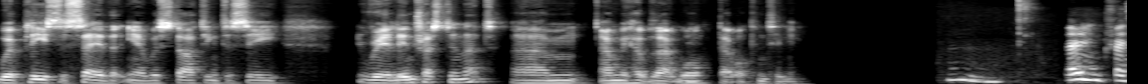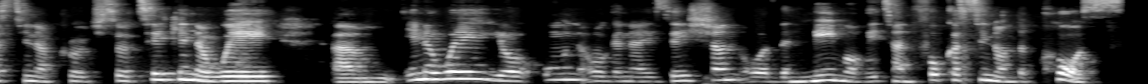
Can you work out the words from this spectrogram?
we're pleased to say that you know we're starting to see real interest in that um, and we hope that will that will continue hmm. very interesting approach so taking away um, in a way, your own organization or the name of it and focusing on the cause.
